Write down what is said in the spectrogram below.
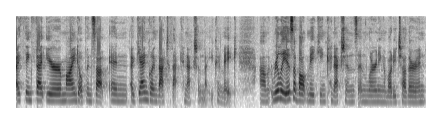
i think that your mind opens up. And again going back to that connection that you can make um, it really is about making connections and learning about each other and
